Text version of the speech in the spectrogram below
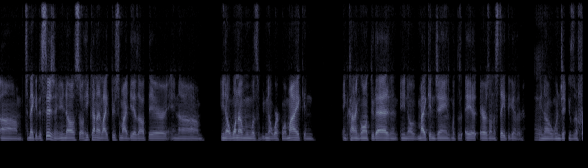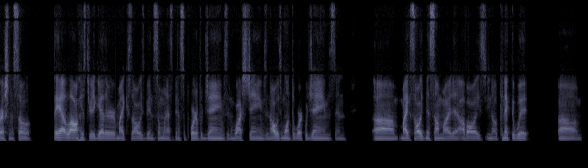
um to make a decision, you know. So he kind of like threw some ideas out there and um you know, one of them was, you know, working with Mike and and kind of going through that. And, you know, Mike and James went to Arizona State together, mm. you know, when James was a freshman. So they had a long history together. Mike has always been someone that's been supportive of James and watched James and always wanted to work with James. And um, Mike's always been somebody that I've always, you know, connected with. Um,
